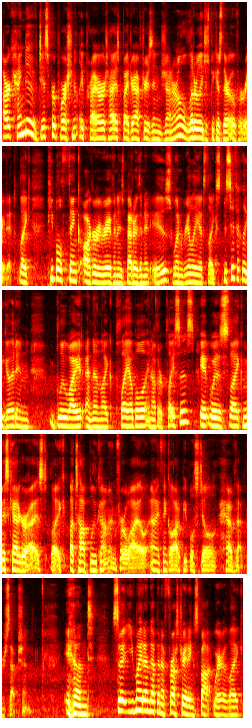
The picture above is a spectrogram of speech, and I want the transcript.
are kind of disproportionately prioritized by drafters in general, literally just because they're overrated. Like, people think Augury Raven is better than it is, when really it's like specifically good in blue white and then like playable in other places. It was like miscategorized, like a top blue common for a while, and I think a lot of people still have that perception. And so you might end up in a frustrating spot where like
